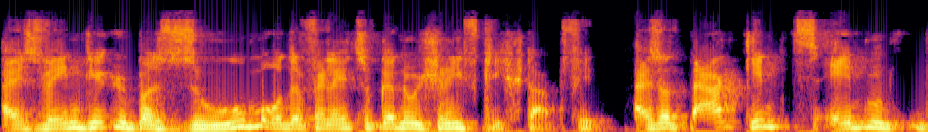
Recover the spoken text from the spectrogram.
als wenn die über Zoom oder vielleicht sogar nur schriftlich stattfinden. Also da gibt's eben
